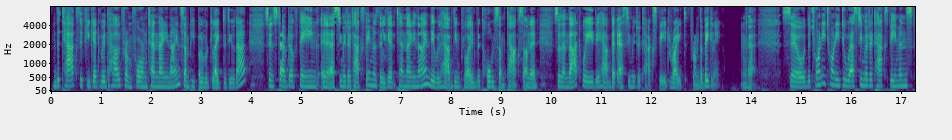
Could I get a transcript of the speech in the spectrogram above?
the tax if you get withheld from form 1099 some people would like to do that. So instead of paying an estimated tax payments they'll get 1099 they will have the employee withhold some tax on it. So then that way they have that estimated tax paid right from the beginning. Okay. So the 2022 estimated tax payments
